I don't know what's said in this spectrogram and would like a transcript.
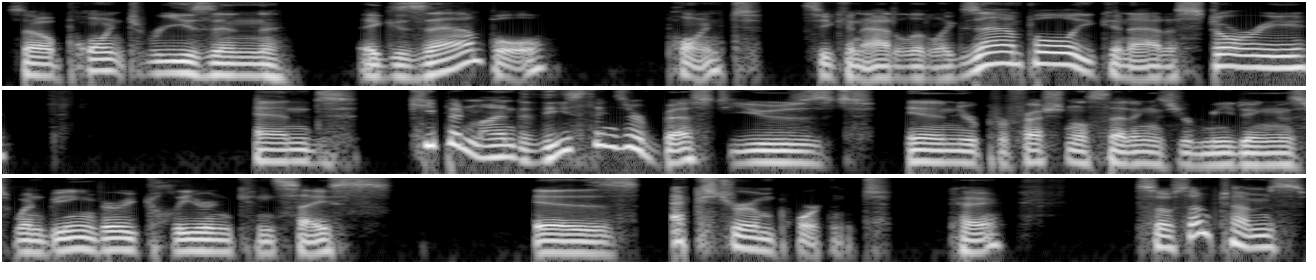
So point, reason, example, point. So you can add a little example, you can add a story. And keep in mind, that these things are best used in your professional settings, your meetings, when being very clear and concise is extra important. Okay. So sometimes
